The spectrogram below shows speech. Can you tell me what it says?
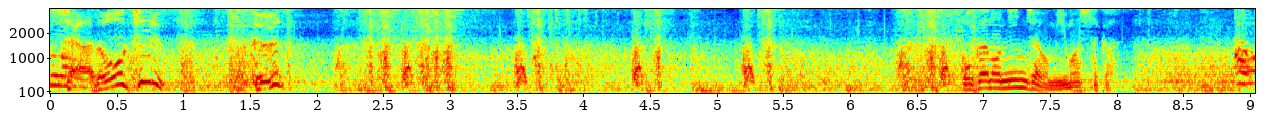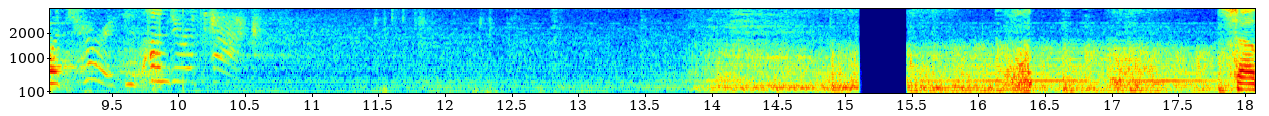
シ.ャドウキルふっ。他の忍者を見ましたか Our turret is under attack. シャ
